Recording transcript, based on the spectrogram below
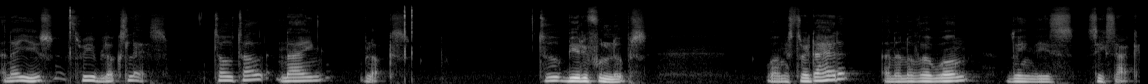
and I use three blocks less. Total nine blocks. Two beautiful loops. One straight ahead and another one doing this zigzag.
